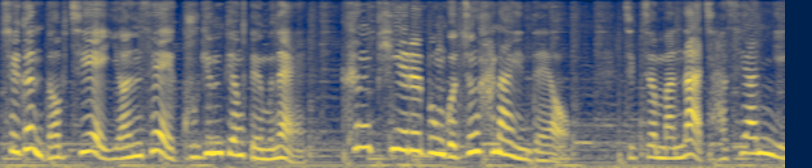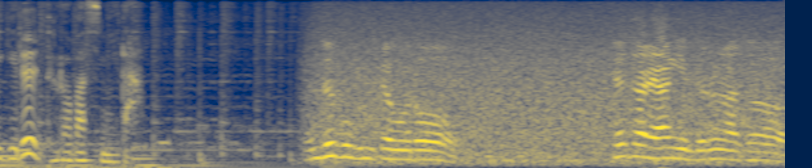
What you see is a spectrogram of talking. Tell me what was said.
최근 넙치의 연쇄 구균병 때문에 큰 피해를 본 곳 중 하나인데요. 직접 만나 자세한 얘기를 들어봤습니다. 연쇄 구균병으로 폐사량이 늘어나서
